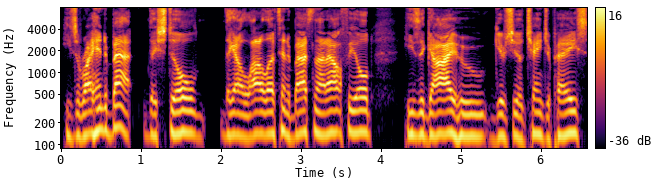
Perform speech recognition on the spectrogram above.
he's a right-handed bat. They still they got a lot of left-handed bats in that outfield. He's a guy who gives you a change of pace.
